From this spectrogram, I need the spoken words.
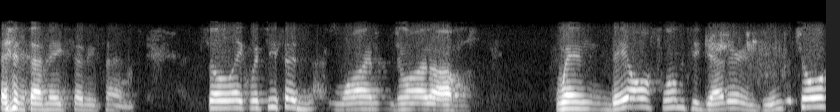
If that makes any sense. So like what you said, Juwan, Juwan, um, when they all formed together in Doom Patrol,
